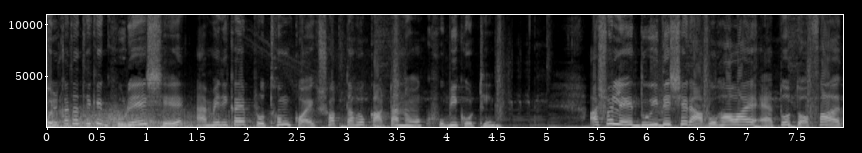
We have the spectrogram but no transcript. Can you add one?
কলকাতা থেকে ঘুরে এসে আমেরিকায় প্রথম কয়েক সপ্তাহ কাটানো খুবই কঠিন। আসলে দুই দেশের আবহাওয়ায় এত তফাত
